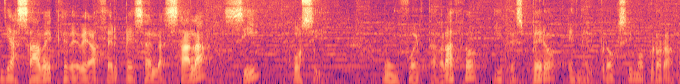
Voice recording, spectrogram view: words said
ya sabes que debes hacer pesa en la sala sí o sí. Un fuerte abrazo y te espero en el próximo programa.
